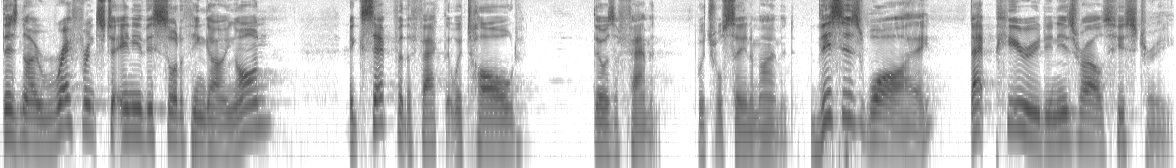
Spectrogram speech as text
There's no reference to any of this sort of thing going on, except for the fact that we're told there was a famine, which we'll see in a moment. This is why that period in Israel's history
